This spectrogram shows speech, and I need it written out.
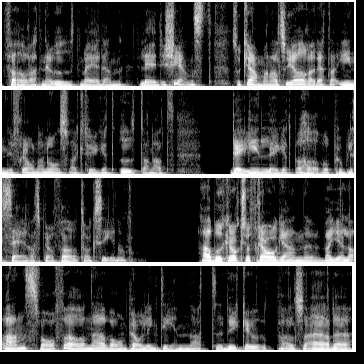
för att nå ut med en ledig tjänst. Så kan man alltså göra detta inifrån annonsverktyget utan att det inlägget behöver publiceras på företagssidan. Här brukar också frågan vad gäller ansvar för närvaron på LinkedIn att dyka upp. Alltså är det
